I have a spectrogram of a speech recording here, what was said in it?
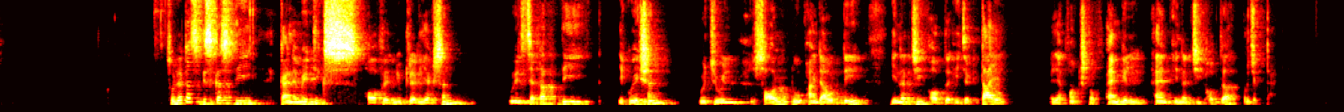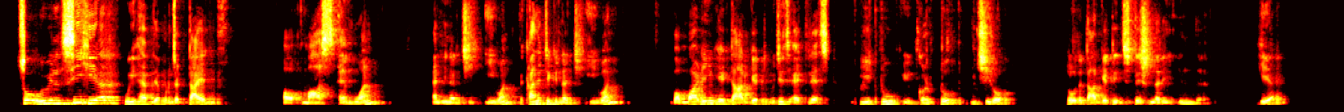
So let us discuss the kinematics of a nuclear reaction we'll set up the equation which will solve to find out the energy of the ejectile as a function of angle and energy of the projectile. So we will see here we have the projectile of mass m1 and energy E1, the kinetic energy E1 bombarding a target which is at rest E2 equal to 0. So the target is stationary in the here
